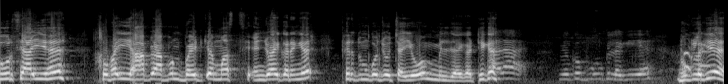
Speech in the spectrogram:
दूर से आई है तो भाई यहाँ पे आप उन बैठ के मस्त एंजॉय करेंगे फिर तुमको जो चाहिए वो मिल जाएगा ठीक है? मेरे को भूख लगी है। भूख लगी है?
